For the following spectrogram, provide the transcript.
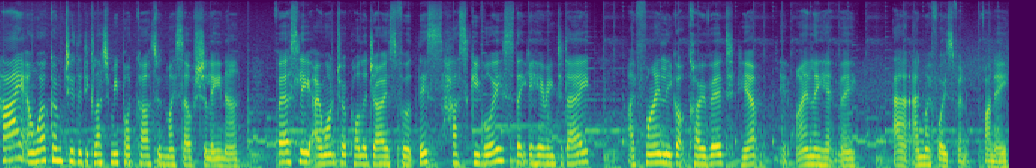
Hi, and welcome to the Declutter Me podcast with myself, Shelina. Firstly, I want to apologize for this husky voice that you're hearing today. I finally got COVID. Yep, it finally hit me. Uh, and my voice been funny.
